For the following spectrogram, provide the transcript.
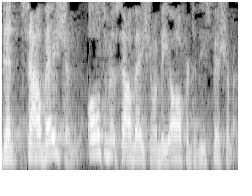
that salvation, ultimate salvation would be offered to these fishermen.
